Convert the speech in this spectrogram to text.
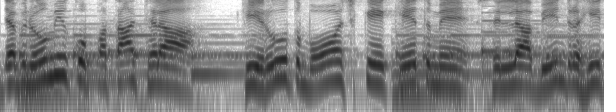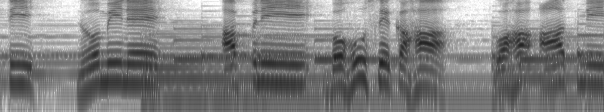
जब नोमी को पता चला कि रूत बोझ के खेत में सिल्ला बीन रही थी, नोमी ने अपनी बहू से कहा, वह आदमी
